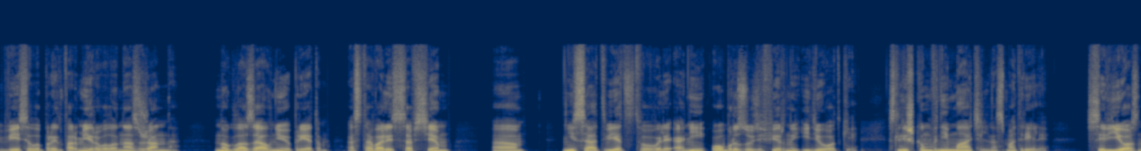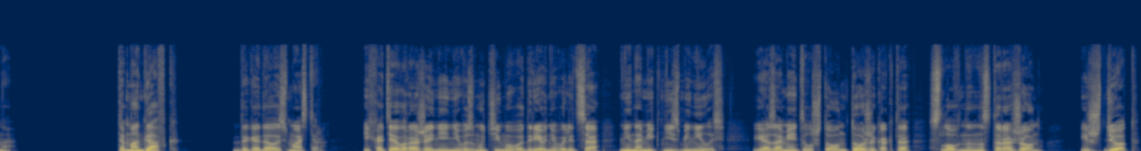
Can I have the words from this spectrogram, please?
весело проинформировала нас Жанна. Но глаза у нее при этом оставались совсем... Э, не соответствовали они образу зефирной идиотки. Слишком внимательно смотрели. Серьезно. «Томагавк!» — догадалась мастер. И хотя выражение невозмутимого древнего лица ни на миг не изменилось, я заметил, что он тоже как-то словно насторожен и ждет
